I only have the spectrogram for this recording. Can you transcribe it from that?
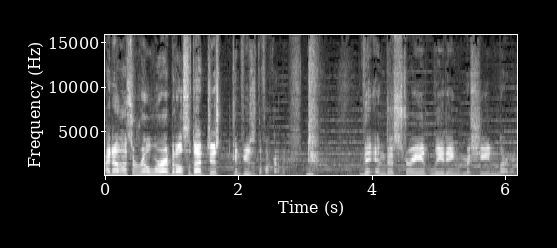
I know that's a real word, but also that just confuses the fuck out of me. the industry-leading machine learning.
